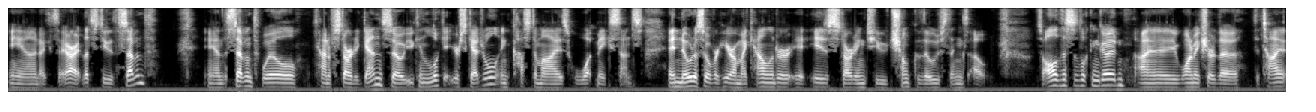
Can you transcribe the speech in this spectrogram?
And I can say, all right, let's do the 7th. And the 7th will kind of start again. So you can look at your schedule and customize what makes sense. And notice over here on my calendar, it is starting to chunk those things out. So all of this is looking good. I want to make sure the the time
